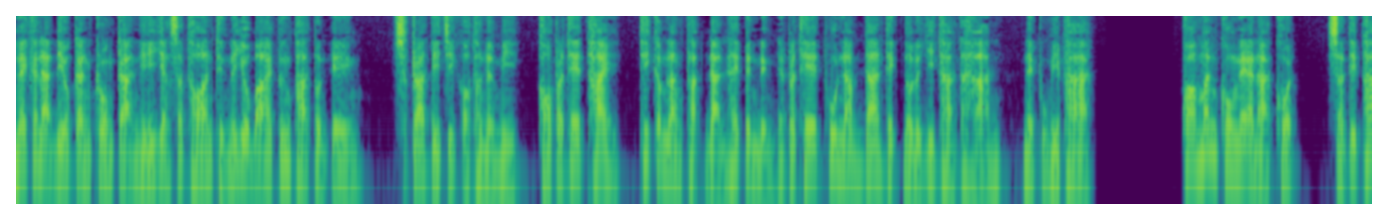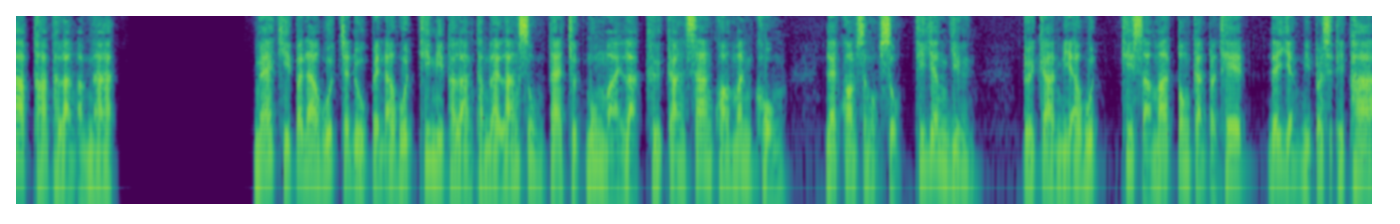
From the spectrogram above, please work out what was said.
ในขณะเดียวกันโครงการนี้ยังสะท้อนถึงนโยบายพึ่งพาตนเอง strategic autonomy ของประเทศไทยที่กำลังผลักดันให้เป็นหนึ่งในประเทศผู้นำด้านเทคโนโลยีทางทหารในภูมิภาค ความมั่นคงในอนาคต สันติภาพผ่านพลังอำนาจ แม้ขีปนาวุธจะดูเป็นอาวุธที่มีพลังทำลายล้างสูงแต่จุดมุ่งหมายหลักคือการสร้างความมั่นคง และความสงบสุขที่ยั่งยืน โดยการมีอาวุธที่สามารถป้องกันประเทศได้อย่างมีประสิทธิภาพ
